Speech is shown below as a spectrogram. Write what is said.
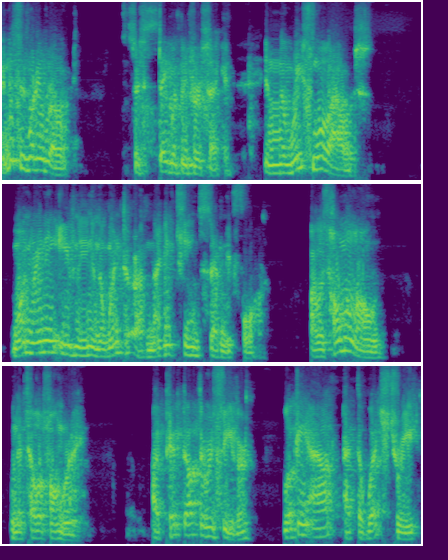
And this is what he wrote. So stay with me for a second. In the wee small hours, one rainy evening in the winter of 1974, I was home alone when the telephone rang. I picked up the receiver, looking out at the wet street,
